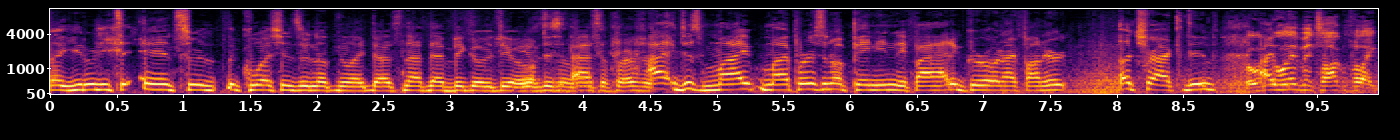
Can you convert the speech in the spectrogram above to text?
My God. Like you don't need to answer the questions or nothing like that. It's not that big of a deal. You I'm just have asking. the pressure. I, just my my personal opinion. If I had a girl and I found her attractive, But we've I, only been talking for like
